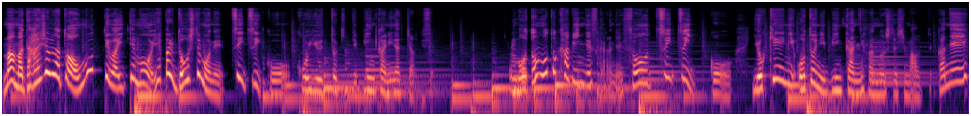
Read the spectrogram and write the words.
まあまあ大丈夫だとは思ってはいてもやっぱりどうしてもねついついこうこういう時って敏感になっちゃうんですよ。もともと過敏ですからねそうついついこう余計に音に敏感に反応してしまうっていうかね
